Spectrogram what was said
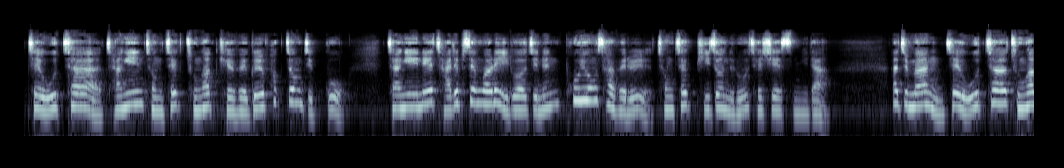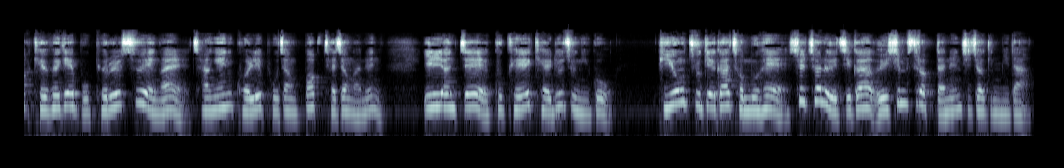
제5차 장애인 정책 종합 계획을 확정 짓고 장애인의 자립생활이 이루어지는 포용사회를 정책 비전으로 제시했습니다. 하지만 제5차 종합계획의 목표를 수행할 장애인 권리보장법 제정안은 1년째 국회에 계류 중이고 비용 주계가 전무해 실천 의지가 의심스럽다는 지적입니다.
